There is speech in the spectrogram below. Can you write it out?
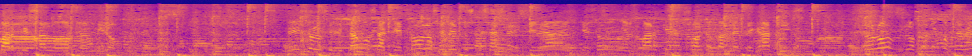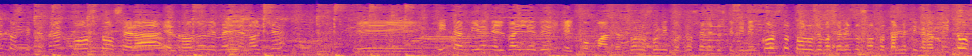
Parque Salvador de Almirón. De hecho, los invitamos a que todos los eventos que, se hacen, que vean que son en el parque son totalmente gratis. Solo los únicos eventos que tendrán costo será el rodeo de medianoche eh, y también el baile de El Commander. Son los únicos dos eventos que tienen costo. Todos los demás eventos son totalmente gratuitos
